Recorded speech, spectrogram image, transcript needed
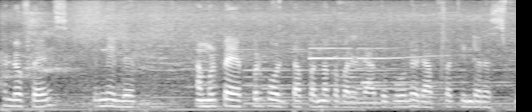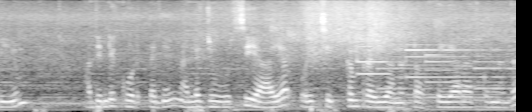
ഹലോ ഫ്രണ്ട്സ് ഇന്നില്ലേ നമ്മൾ പേപ്പർ പോലത്തെ അപ്പം എന്നൊക്കെ പറയില്ല? അതുപോലെ ഒരു അപ്പത്തിന്റെ റെസിപ്പിയും അതിന്റെ കൂടെ തന്നെ നല്ല ജ്യൂസിയായ ഒരു ചിക്കൻ ഫ്രൈ ആണ് കേട്ടോ തയ്യാറാക്കുന്നത്.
